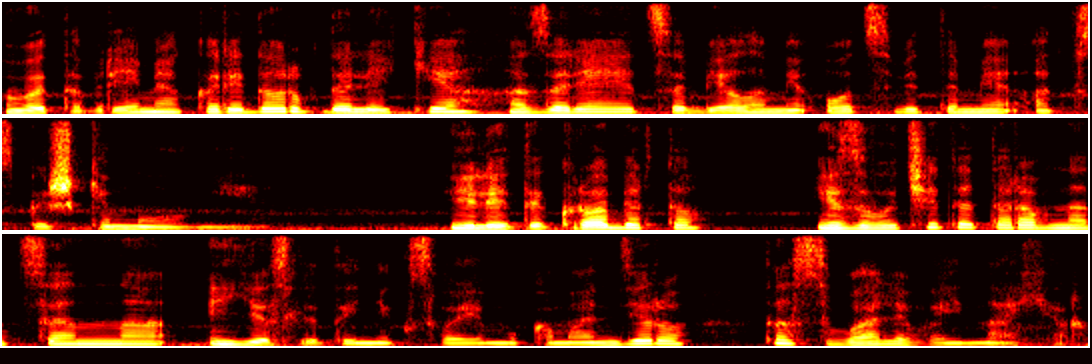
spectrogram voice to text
В это время коридор вдалеке озаряется белыми отцветами от вспышки молнии. «Или ты к Роберту?» И звучит это равноценно «Если ты не к своему командиру, то сваливай нахер».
